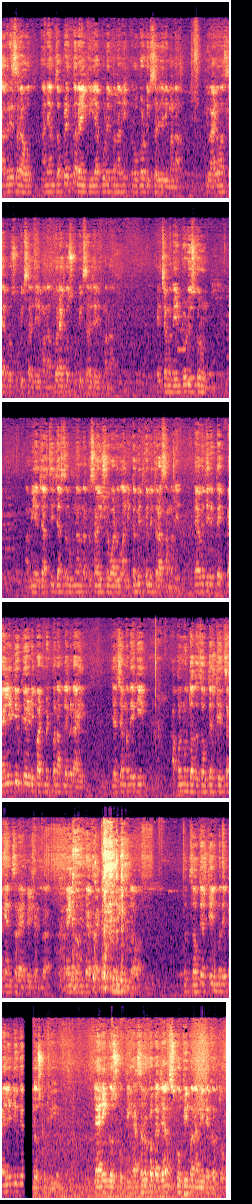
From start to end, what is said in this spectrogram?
अग्रेसर आहोत आणि आमचा प्रयत्न राहील की यापुढे पण आम्ही रोबोटिक सर्जरी म्हणा किंवा ॲडव्हान्स लॅप्रोस्कोपिक सर्जरी म्हणा थोरॅकोस्कोपिक सर्जरी म्हणा याच्यामध्ये इंट्रोड्यूस करून आम्ही जास्तीत जास्त रुग्णांना कसं आयुष्य वाढवू आणि कमीत कमी त्रासामध्ये त्या व्यतिरिक्त एक पॅलिटिव्ह केअर डिपार्टमेंट पण आपल्याकडे आहे ज्याच्यामध्ये की आपण म्हणतो आता चौथ्या स्टेजचा कॅन्सर आहे पेशंटचा काही करून काय फायदा घेऊन जावा. तर चौथ्या स्टेजमध्ये पॅलिटिव्ह केअर लॅरिंगोस्कोपी ह्या सर्व प्रकारच्या स्कोपी पण आम्ही इथे करतो.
